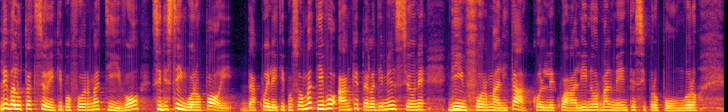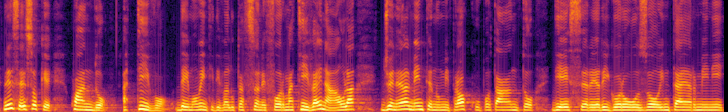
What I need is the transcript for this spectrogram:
Le valutazioni tipo formativo si distinguono poi da quelle di tipo sommativo anche per la dimensione di informalità con le quali normalmente si propongono, nel senso che quando attivo dei momenti di valutazione formativa in aula Generalmente non mi preoccupo tanto di essere rigoroso in termini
